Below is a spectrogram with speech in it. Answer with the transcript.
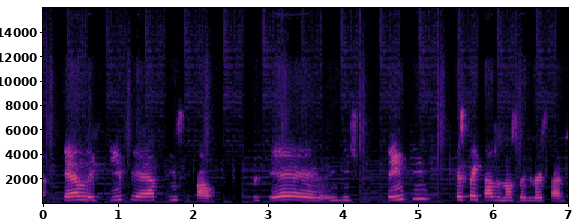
aquela equipe é a principal. Porque a gente tem que respeitar os nossos adversários.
